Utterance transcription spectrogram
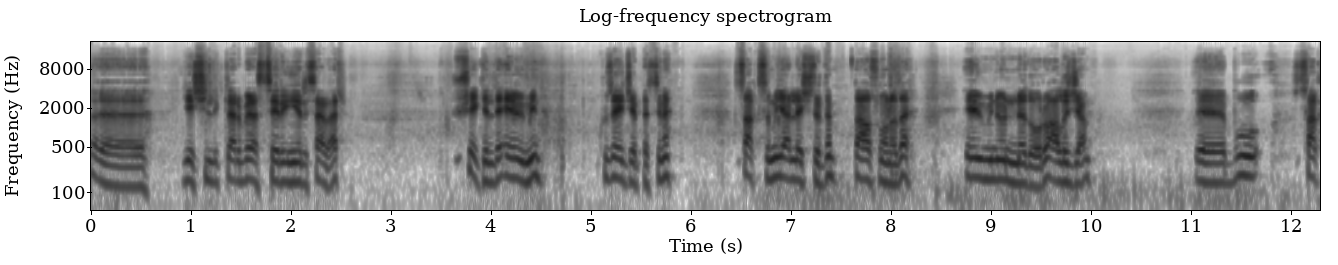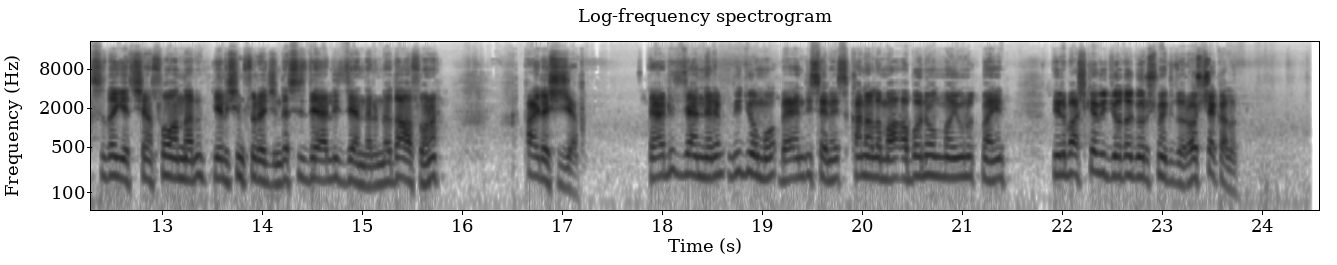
Ee, yeşillikler biraz serin yeri sever. Şu şekilde evimin kuzey cephesine saksımı yerleştirdim. Daha sonra da evimin önüne doğru alacağım. Ee, bu saksıda yetişen soğanların gelişim sürecinde siz değerli izleyenlerimle daha sonra paylaşacağım. Değerli izleyenlerim videomu beğendiyseniz kanalıma abone olmayı unutmayın. Bir başka videoda görüşmek üzere. Hoşçakalın.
